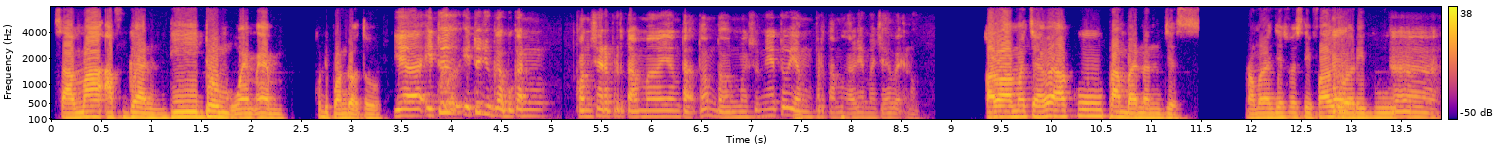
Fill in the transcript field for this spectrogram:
sama Afgan di Dom UMM. Aku di pondok tuh. Ya itu itu juga bukan konser pertama yang tak tonton. Maksudnya itu yang pertama kali sama cewek lo. Kalau sama cewek aku Prambanan Jazz. Prambanan Jazz Festival Oh, 2000 Nah,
